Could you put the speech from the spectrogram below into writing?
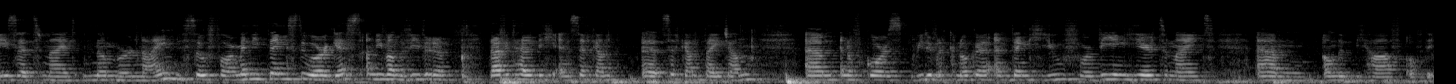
AZ Night number nine so far. Many thanks to our guests, Andy van de Viveren, David Helbig and Serkan, uh, Serkan. Um, and of course, Wiede Verknokke. And thank you for being here tonight um, on the behalf of the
